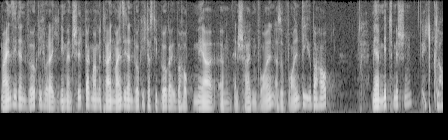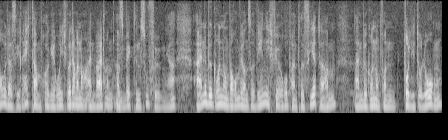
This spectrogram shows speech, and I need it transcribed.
Meinen Sie denn wirklich, oder ich nehme Herrn Schildberg mal mit rein, meinen Sie denn wirklich, dass die Bürger überhaupt mehr ähm, entscheiden wollen? Also wollen die überhaupt mehr mitmischen? Ich glaube, dass Sie recht haben, Frau Gero. Ich würde aber noch einen weiteren Aspekt hinzufügen. Ja. Eine Begründung, warum wir uns so wenig für Europa interessiert haben, eine Begründung von Politologen,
